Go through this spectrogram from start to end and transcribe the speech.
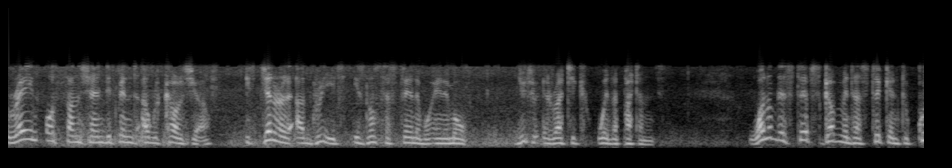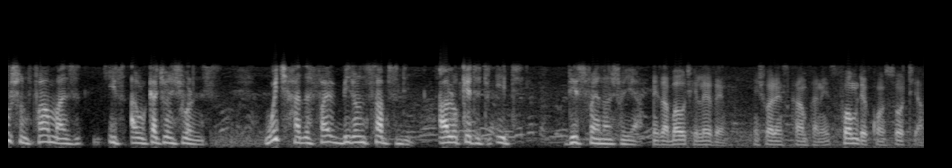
rain or sunshine dependent agriculture is generally agreed is not sustainable anymore due to erratic weather patterns. One of the steps government has taken to cushion farmers is agricultural insurance, which has a 5 billion subsidy allocated to it this financial year. It's about 11 insurance companies formed a consortium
